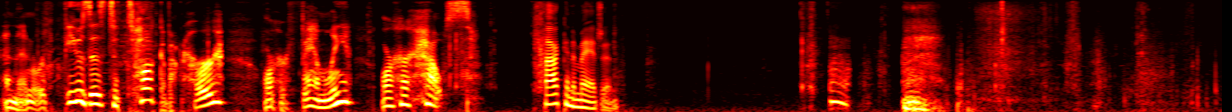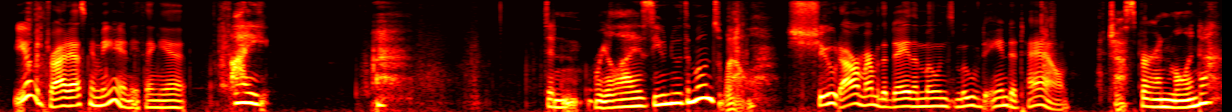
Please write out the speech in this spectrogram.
and then refuses to talk about her, or her family, or her house. I can imagine. You haven't tried asking me anything yet. I didn't realize you knew the Moons well. Shoot, I remember the day the Moons moved into town. Jasper and Melinda?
